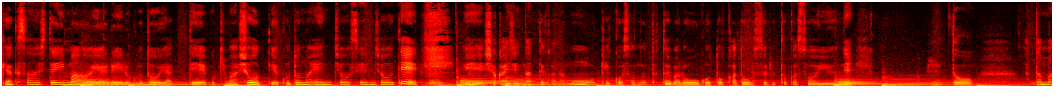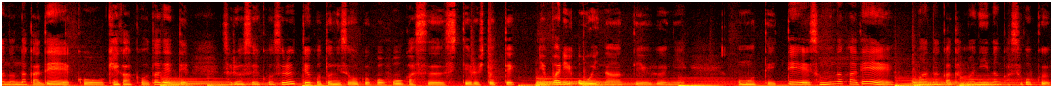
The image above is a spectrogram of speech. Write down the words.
逆算して今やれることをやっておきましょうっていうことの延長線上で、えー、社会人になってからも結構その例えば老後とかどうするとかそういうね、うんと頭の中でこう計画を立ててそれを遂行するっていうことにすごくこうフォーカスしてる人ってやっぱり多いなっていうふうに思っていてその中でまあなんかたまになんかすごく、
